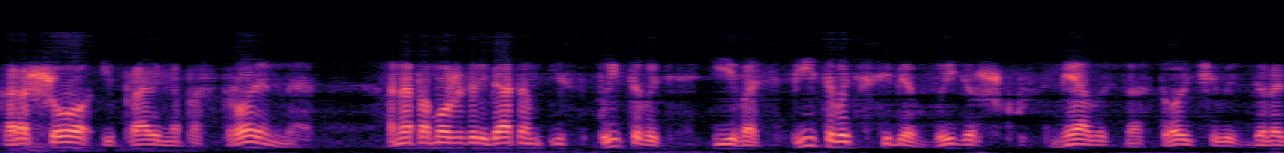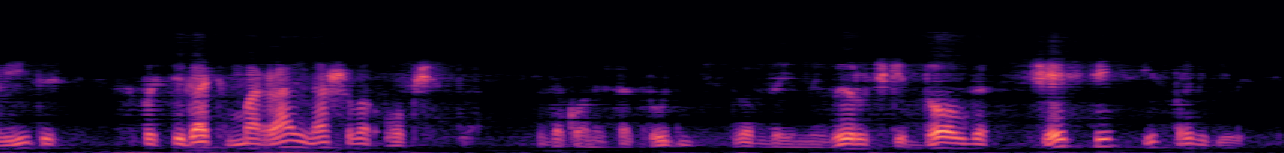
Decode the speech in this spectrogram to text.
Хорошо и правильно построенная, она поможет ребятам испытывать и воспитывать в себе выдержку, смелость, настойчивость, деловитость, постигать мораль нашего общества, законы сотрудничества, взаимной выручки, долга, чести и справедливости.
